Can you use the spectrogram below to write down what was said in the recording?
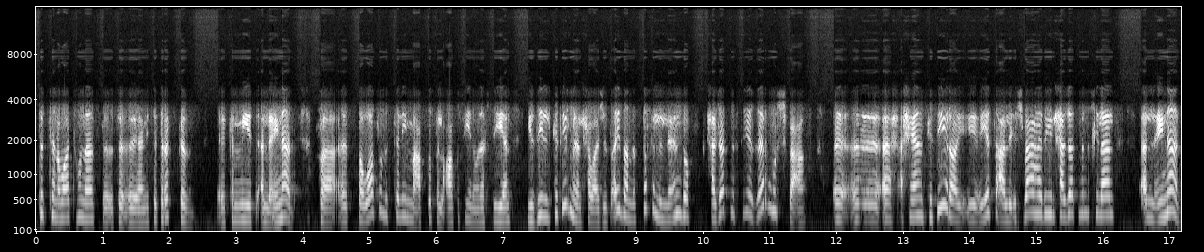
ست سنوات هنا يعني تتركز كمية العناد. فالتواصل السليم مع الطفل عاطفيا ونفسيا يزيل الكثير من الحواجز. أيضا الطفل اللي عنده حاجات نفسية غير مشبعة آه، آه، أحيانا كثيرة يسعى لإشباع هذه الحاجات من خلال العناد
